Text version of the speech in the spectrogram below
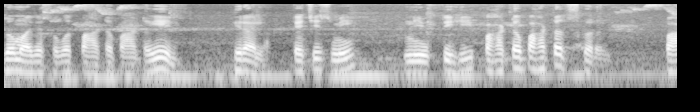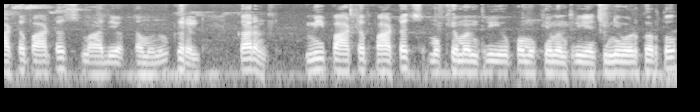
जो माझ्यासोबत पहाटं पहाटं येईल फिरायला त्याचीच मी नियुक्ती ही पहाटं पहाटच करेल. पहाटं पहाटच महाधिवक्ता म्हणून करेल. कारण मी पहाटं पहाटच मुख्यमंत्री उपमुख्यमंत्री याची निवड करतो.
